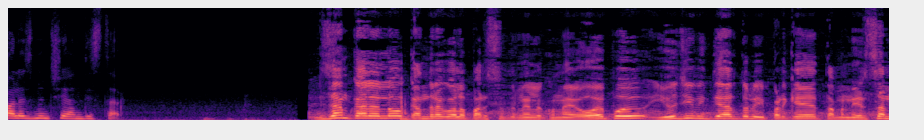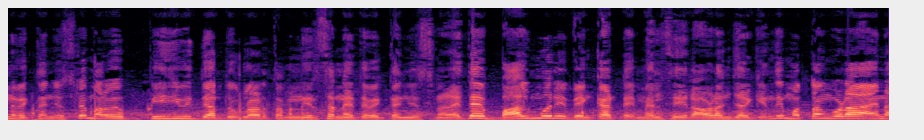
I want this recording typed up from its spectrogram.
కాలేజ్ నుంచి అందిస్తారు. నిజాం కాలేజీలో గందరగోళ పరిస్థితులు నెలకొన్నాయి. ఓవైపు యూజీ విద్యార్థులు ఇప్పటికే తమ నిరసన వ్యక్తం చేస్తుంటే మరోవైపు పీజీ విద్యార్థులు కూడా తమ నిరసన అయితే వ్యక్తం చేస్తున్నారు. అయితే బాల్మూరి వెంకట్ ఎమ్మెల్సీ రావడం జరిగింది. మొత్తం కూడా ఆయన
